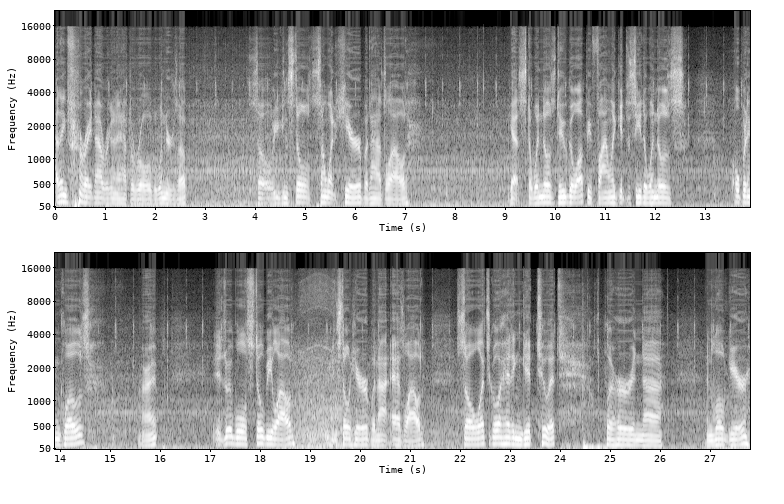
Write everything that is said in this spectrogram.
I think for right now we're going to have to roll the windows up. So you can still somewhat hear, but not as loud. Yes, the windows do go up. You finally get to see the windows open and close. Alright. It, it will still be loud. You can still hear, but not as loud. So let's go ahead and get to it. Let's put her in, uh, in low gear.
